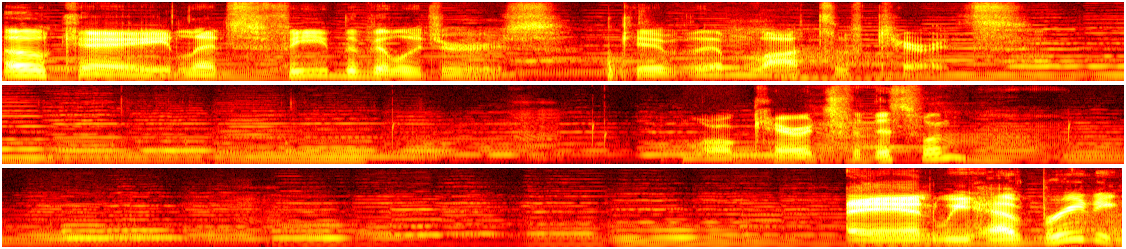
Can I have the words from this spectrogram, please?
Okay, let's feed the villagers. Give them lots of carrots. Carrots for this one. And we have breeding.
